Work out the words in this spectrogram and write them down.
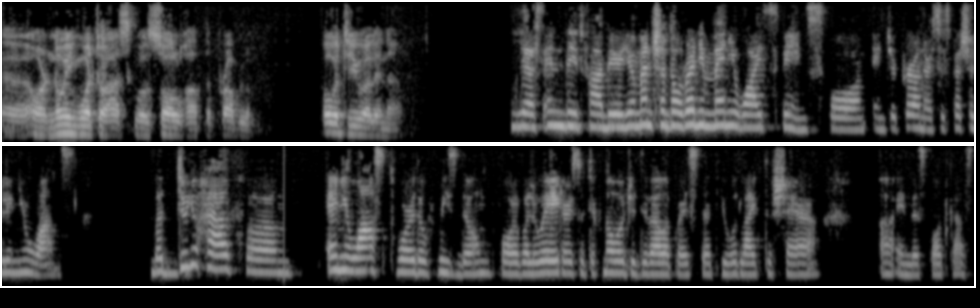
uh, or knowing what to ask will solve half the problem. Over to you, Alena. Yes, indeed, Fabio. You mentioned already many wise things for entrepreneurs, especially new ones. But do you have um, any last word of wisdom for evaluators or technology developers that you would like to share uh, in this podcast?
